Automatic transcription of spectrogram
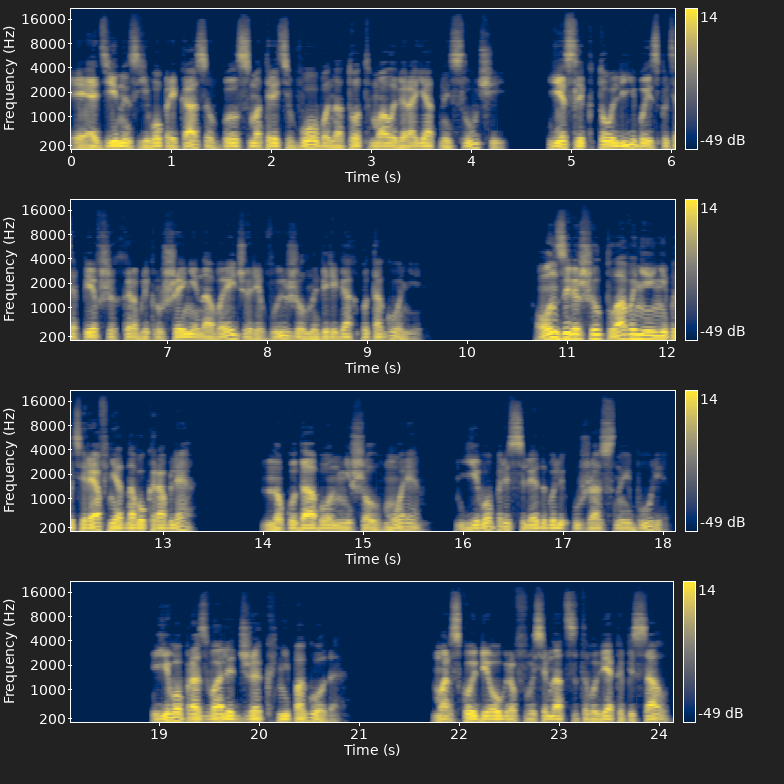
и один из его приказов был смотреть в оба на тот маловероятный случай, если кто-либо из потерпевших кораблекрушение на Вейджере выжил на берегах Патагонии. Он завершил плавание, не потеряв ни одного корабля, но куда бы он ни шел в море, его преследовали ужасные бури. Его прозвали Джек Непогода. Морской биограф XVIII века писал,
